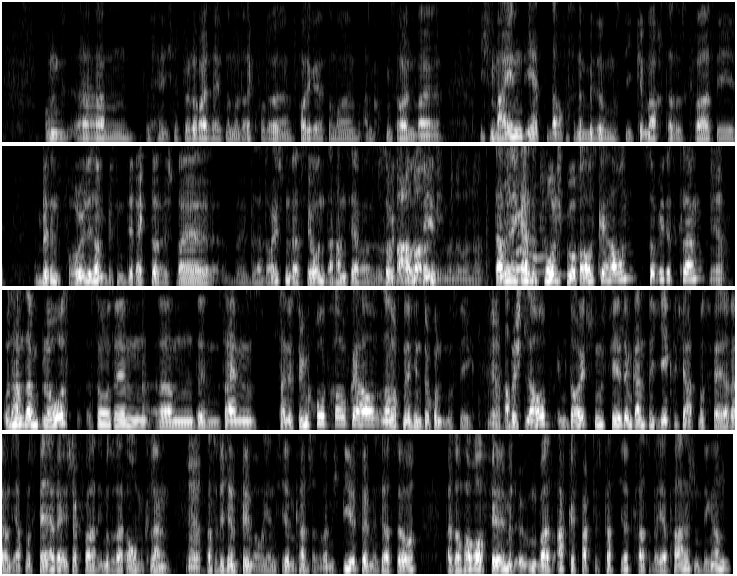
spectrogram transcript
und ähm, das hätte ich jetzt blöderweise hätte ich nochmal direkt vor der Folge jetzt nochmal angucken sollen, weil ich meine, die hätten da auch was in der mit der Musik gemacht, dass es quasi ein bisschen fröhlicher, ein bisschen direkter ist, weil bei der deutschen Version, da haben sie ja so, wie es aussieht, ne? da haben sie die ganze Tonspur rausgehauen, so wie das klang, Ja. und haben dann bloß so den, ähm, den sein, seine Synchro draufgehauen und dann noch eine Hintergrundmusik. Ja. Aber ich glaube, im Deutschen fehlt dem Ganzen jegliche Atmosphäre und die Atmosphäre ist ja quasi immer so der Raumklang, Ja. dass du dich einem Film orientieren kannst. Also beim Spielfilm ist ja so, bei so Horrorfilmen, wenn irgendwas Abgefucktes passiert, gerade so bei japanischen Dingern,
